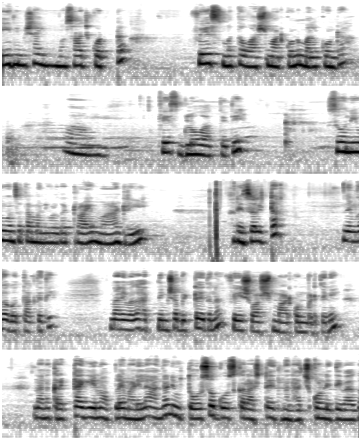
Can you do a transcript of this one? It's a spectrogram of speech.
ಐದು ನಿಮಿಷ ಮಸಾಜ್ ಕೊಟ್ಟು ಫೇಸ್ ಮತ್ತು ವಾಶ್ ಮಾಡಿಕೊಂಡು ಮಲ್ಕೊಂಡ್ರೆ ಫೇಸ್ ಗ್ಲೋ ಆಗ್ತೈತಿ. ಸೊ ನೀವು ಒಂದು ಸತ ಮನೆಯೊಳಗೆ ಟ್ರೈ ಮಾಡಿರಿ. ರಿಸಲ್ಟ್ ನಿಮ್ಗೆ ಗೊತ್ತಾಗ್ತೈತಿ. ನಾನಿವಾಗ ಹತ್ತು ನಿಮಿಷ ಬಿಟ್ಟು ಇದನ್ನು ಫೇಸ್ ವಾಶ್ ಮಾಡ್ಕೊಂಡು ಬಿಡ್ತೀನಿ. ನಾನು ಕರೆಕ್ಟಾಗಿ ಏನು ಅಪ್ಲೈ ಮಾಡಿಲ್ಲ, ಅಂದರೆ ನಿಮ್ಗೆ ತೋರಿಸೋಕ್ಕೋಸ್ಕರ ಅಷ್ಟೇ ಇದು ನಾನು ಹಚ್ಕೊಂಡಿದ್ದೆ ಇವಾಗ.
